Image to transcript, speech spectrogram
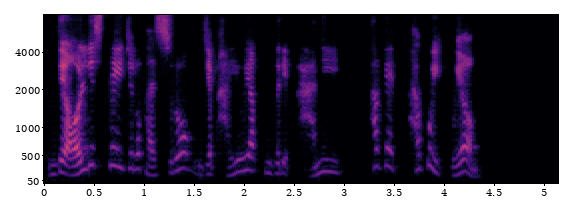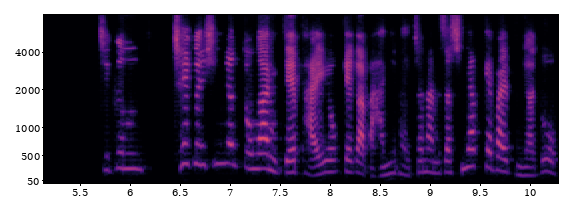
근데 얼리 스테이지로 갈수록 이제 바이오 약품들이 많이 하게 하고 있고요. 지금 최근 10년 동안 이제 바이오계가 많이 발전하면서 신약 개발 분야도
